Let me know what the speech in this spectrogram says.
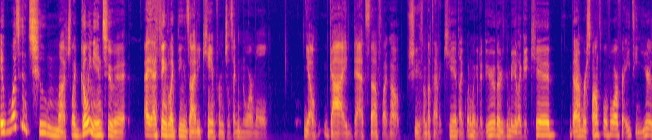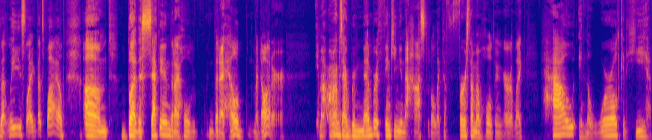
it wasn't too much like going into it I, I think like the anxiety came from just like normal you know guy dad stuff like oh she's i'm about to have a kid like what am i gonna do there's gonna be like a kid that i'm responsible for for 18 years at least like that's wild um but the second that i hold that i held my daughter in my arms i remember thinking in the hospital like the first time i'm holding her like how in the world could he have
